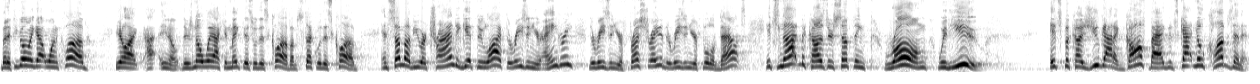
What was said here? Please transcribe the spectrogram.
But if you've only got one club, you're like, you know, there's no way I can make this with this club. I'm stuck with this club. And some of you are trying to get through life. The reason you're angry, the reason you're frustrated, the reason you're full of doubts, it's not because there's something wrong with you. It's because you got a golf bag that's got no clubs in it.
